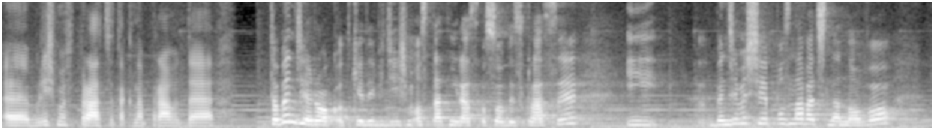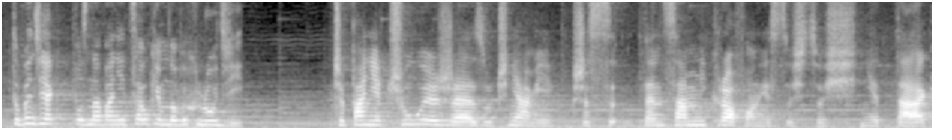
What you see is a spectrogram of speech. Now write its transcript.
e, byliśmy w pracy tak naprawdę. To będzie rok, od kiedy widzieliśmy ostatni raz osoby z klasy i będziemy się poznawać na nowo. To będzie jak poznawanie całkiem nowych ludzi. Czy panie czuły, że z uczniami przez ten sam mikrofon jest coś, coś nie tak?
